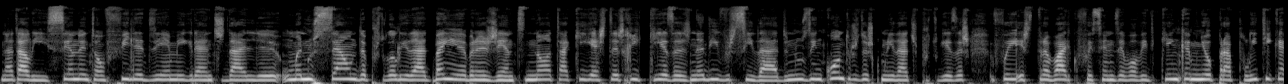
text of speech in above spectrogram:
Nathalie, sendo então filha de imigrantes, dá-lhe uma noção da Portugalidade bem abrangente, nota aqui estas riquezas na diversidade, nos encontros das comunidades portuguesas. Foi este trabalho que foi sendo desenvolvido que encaminhou para a política.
